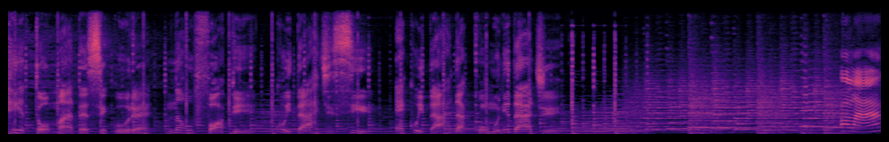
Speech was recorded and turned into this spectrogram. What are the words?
Retomada Segura na UFOP. Cuidar de si é cuidar da comunidade. Olá,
